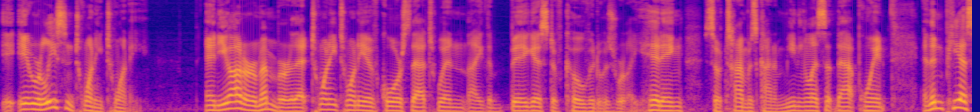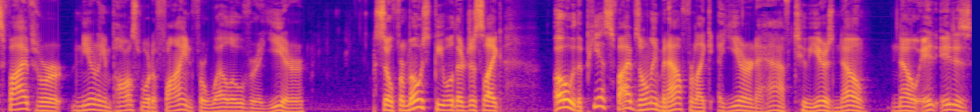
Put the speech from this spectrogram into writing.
it released in 2020. And you got to remember that 2020, of course, that's when like the biggest of COVID was really hitting, so time was kind of meaningless at that point. And then PS5s were nearly impossible to find for well over a year. So for most people, they're just like, "Oh, the PS5's only been out for like a year and a half, two years." No, no, it, it is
